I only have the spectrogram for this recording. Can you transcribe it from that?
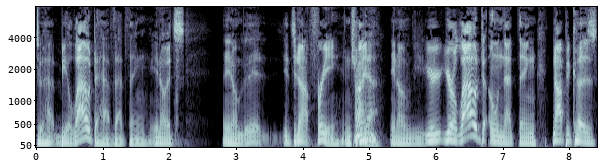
to ha- be allowed to have that thing. You know, it's you know it, it's not free in China. You know, you're you're allowed to own that thing not because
